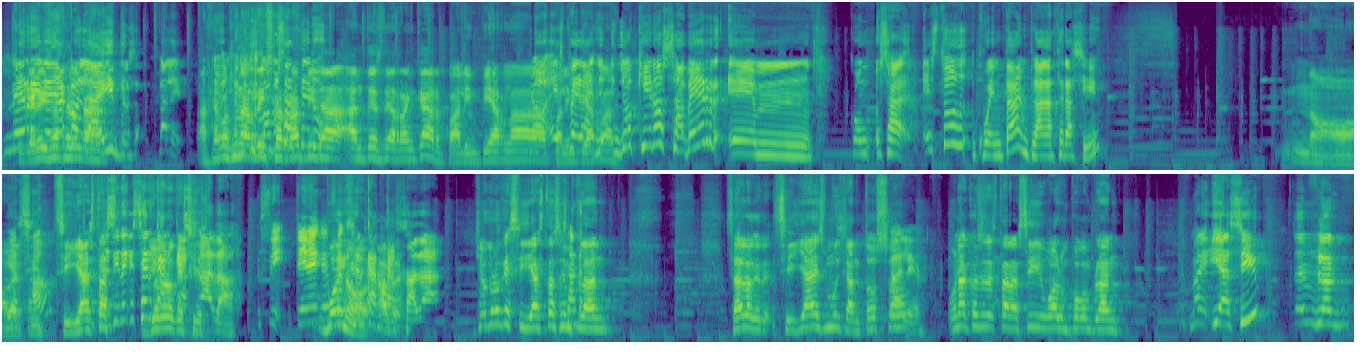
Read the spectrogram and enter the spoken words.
Me Si he reído ya con una- la intro. Vale. Hacemos ver, una risa un- rápida antes de arrancar para limpiarla. No, para espera, yo, limpiarla. yo quiero saber. em, con- o sea, ¿esto cuenta en plan hacer así? No, a ¿Ya ver, si, si ya O sea, estás. tiene que ser yo creo que sí. tiene que Bueno, ser ver. carcajada. Yo creo que si ya estás en O sea, plan. ¿Sabes lo que te- Si ya es muy cantoso. Vale. Una cosa es estar así, igual un poco en plan. Vale, y así, en plan.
